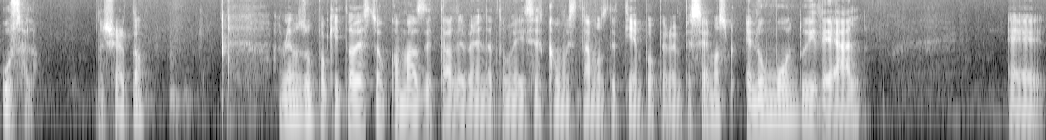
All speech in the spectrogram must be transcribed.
úsalo. ¿No es cierto? Hablemos un poquito de esto con más detalle, Brenda. Tú me dices cómo estamos de tiempo, pero empecemos. En un mundo ideal, eh,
